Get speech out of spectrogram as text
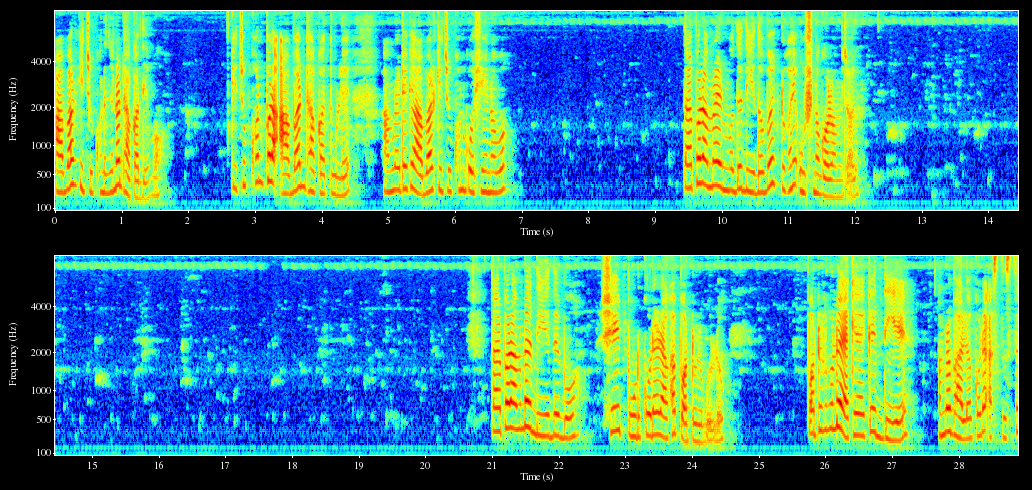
আবার কিছুক্ষণের জন্য ঢাকা দেব। কিছুক্ষণ পর আবার ঢাকা তুলে আমরা এটাকে আবার কিছুক্ষণ কষিয়ে নেব। তারপর আমরা এর মধ্যে দিয়ে দেবো একটুখানি উষ্ণ গরম জল। তারপর আমরা দিয়ে দেব সেই পুর করে রাখা পটলগুলো। পটলগুলো একে একে দিয়ে আমরা ভালো করে আস্তে আস্তে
